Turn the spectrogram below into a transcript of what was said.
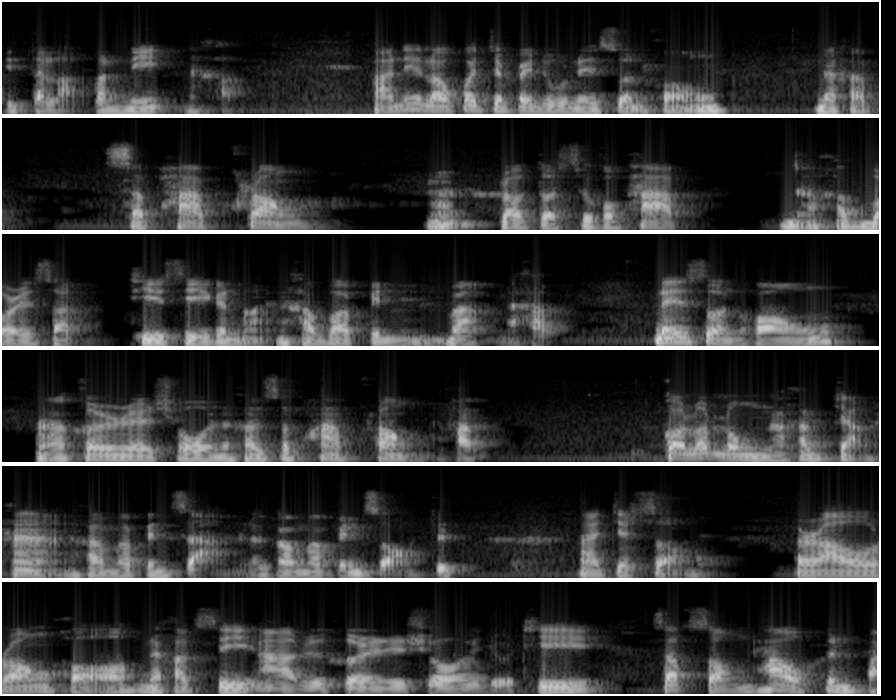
ปิดตลาดวันนี้นะครับอันนี้เราก็จะไปดูในส่วนของนะครับสภาพคล่องอะเราตรวจสุขภาพนะครับบริษัท TC กันหน่อยนะครับว่าเป็นยังไงบ้างนะครับ ในส่วนของอ่า current ratio นะครับสภาพคล่องนะครับ ก็ลดลงนะครับจาก5นะครับมาเป็น 3 แล้วก็มาเป็น 2.72 เราร้องขอนะครับ CR หรือ current ratio อยู่ที่สัก 2 เท่าขึ้นไป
